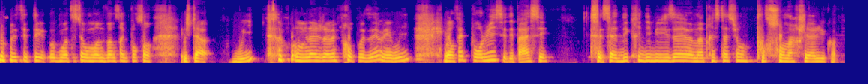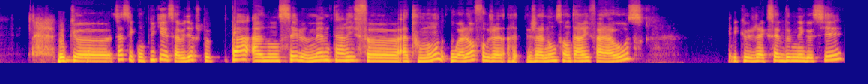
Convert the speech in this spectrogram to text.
c'était augmentation au moins de 25%. Et j'étais à, oui, on me l'a jamais proposé, mais oui. Et en fait, pour lui, c'était pas assez. Ça décrédibilisait euh, ma prestation pour son marché à lui, quoi. Donc euh, ça c'est compliqué, ça veut dire que je peux pas annoncer le même tarif euh, à tout le monde, ou alors il faut que j'annonce un tarif à la hausse et que j'accepte de le négocier.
